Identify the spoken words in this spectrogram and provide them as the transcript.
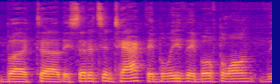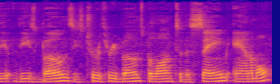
but uh, they said it's intact. They believe they both belong, the, these bones, these two or three bones, belong to the same animal.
